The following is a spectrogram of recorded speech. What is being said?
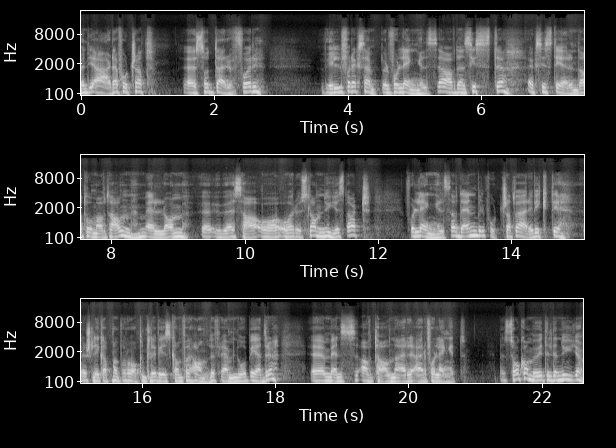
men de er der fortsatt. Eh, så derfor vil f.eks. For forlengelse av den siste eksisterende atomavtalen mellom eh, USA og, og Russland, nye start, forlengelse av den vil fortsatt være viktig, slik at man forhåpentligvis kan forhandle frem noe bedre eh, mens avtalen er, er forlenget. Men så kommer vi til det nye.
